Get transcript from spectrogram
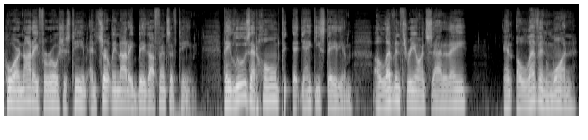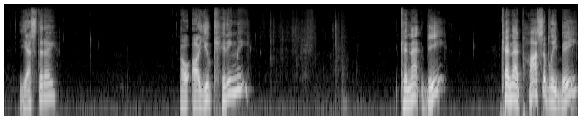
who are not a ferocious team and certainly not a big offensive team. They lose at home to, at Yankee Stadium 11 3 on Saturday and 11 1 yesterday. Oh, are you kidding me? Can that be? Can that possibly be?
